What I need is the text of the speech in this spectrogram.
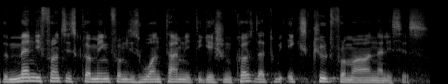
The main difference is coming from this one-time litigation cost that we exclude from our analysis.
